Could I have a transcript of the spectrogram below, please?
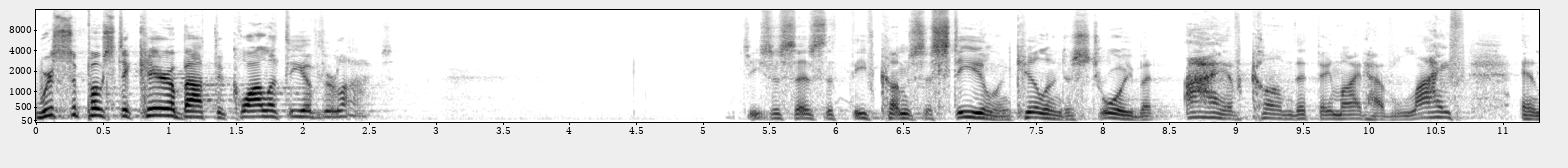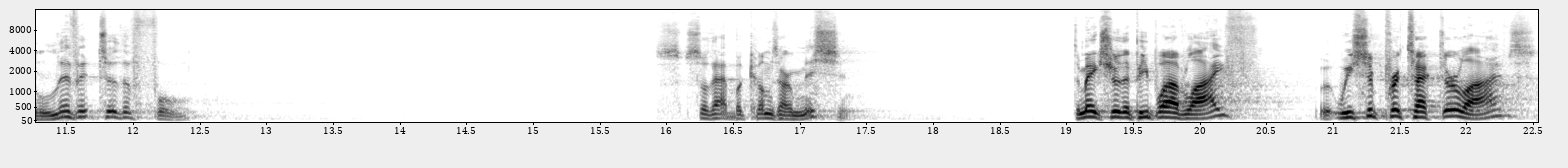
We're supposed to care about the quality of their lives. Jesus says the thief comes to steal and kill and destroy, but I have come that they might have life and live it to the full. So that becomes our mission. To make sure that people have life, we should protect their lives.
